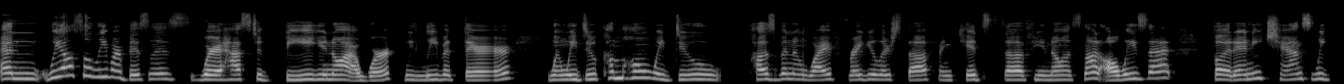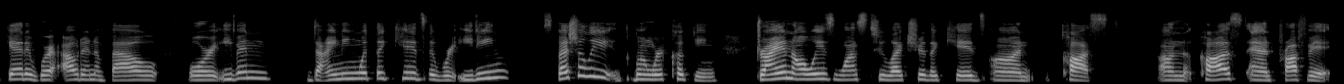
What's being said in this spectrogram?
And we also leave our business where it has to be you know at work we leave it there. When we do come home we do husband and wife regular stuff and kids stuff you know it's not always that but any chance we get if we're out and about or even dining with the kids that we're eating especially when we're cooking Dryan always wants to lecture the kids on cost, on cost and profit.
